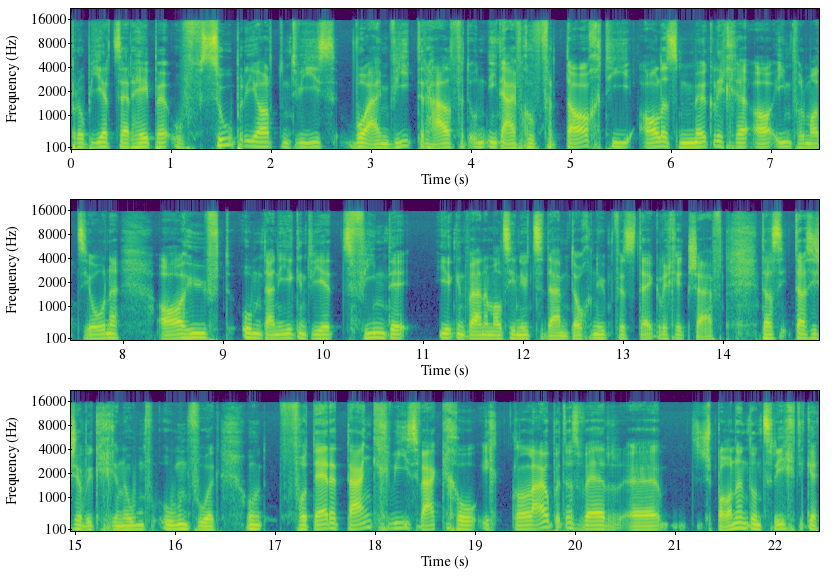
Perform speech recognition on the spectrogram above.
probiert zu erheben auf saubere Art und Weise, wo einem weiterhelfen und nicht einfach auf Verdacht hin alles Mögliche an Informationen anhäuft, um dann irgendwie zu finden, irgendwann einmal, sie nützen einem doch nicht fürs tägliche Geschäft. Das, das ist ja wirklich ein Unfug. Und von dieser Denkweise wegkommen, ich glaube, das wäre äh, spannend und das Richtige,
